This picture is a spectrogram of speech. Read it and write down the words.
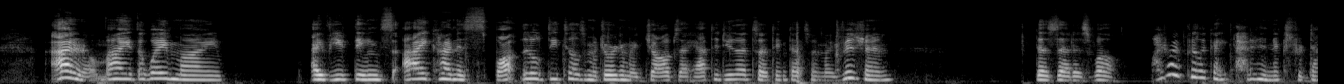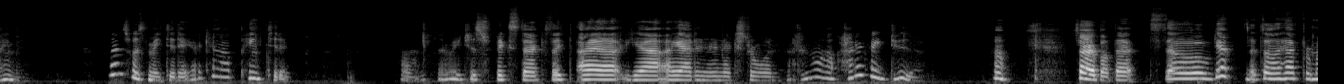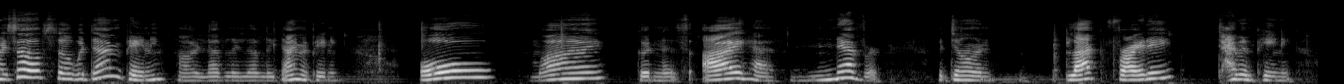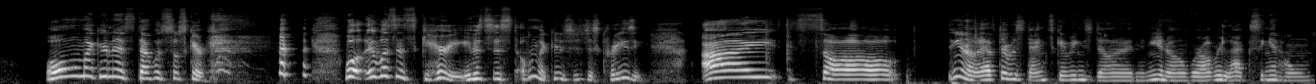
I don't know. My the way my I view things, I kind of spot little details. Majority of my jobs, I have to do that, so I think that's why my vision does that as well. Why do I feel like I added an extra diamond? What's was me today? I cannot paint today. Hold on, let me just fix that because I, I, uh, yeah, I added an extra one. I don't know how, how did I do that? Huh. Sorry about that. So, yeah, that's all I have for myself. So, with diamond painting, our lovely, lovely diamond painting. Oh my goodness. I have never done Black Friday diamond painting. Oh my goodness, that was so scary. well, it wasn't scary. It was just, oh my goodness, it's just crazy. I saw, you know, after it was Thanksgiving's done and, you know, we're all relaxing at home,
